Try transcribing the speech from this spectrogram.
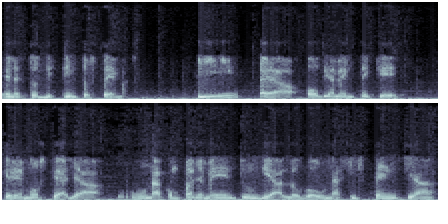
en estos distintos temas. Y eh, obviamente que queremos que haya un acompañamiento, un diálogo, una asistencia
